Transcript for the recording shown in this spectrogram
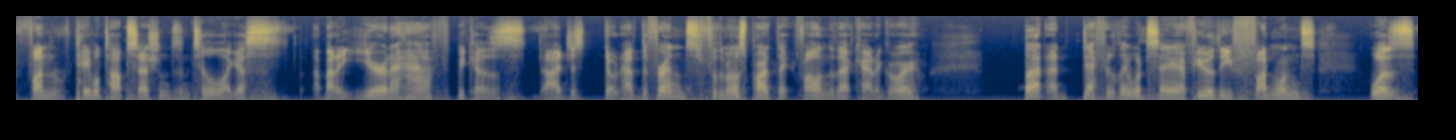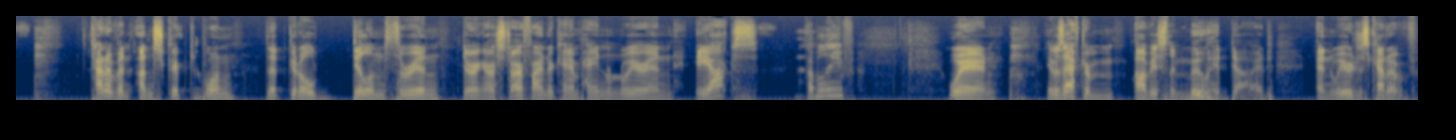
fun tabletop sessions until I guess about a year and a half because I just don't have the friends for the most part that fall into that category. But I definitely would say a few of the fun ones was kind of an unscripted one that good old Dylan threw in during our Starfinder campaign when we were in Aox, I believe, where it was after obviously Moo had died, and we were just kind of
